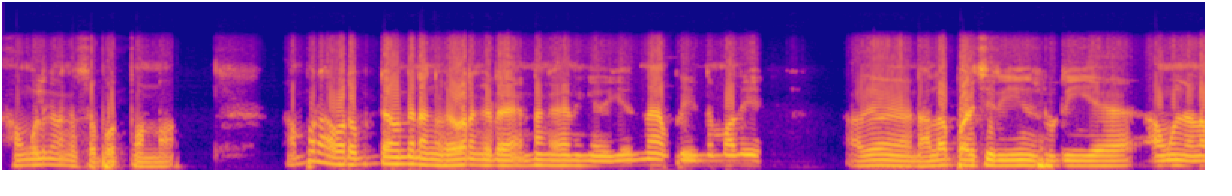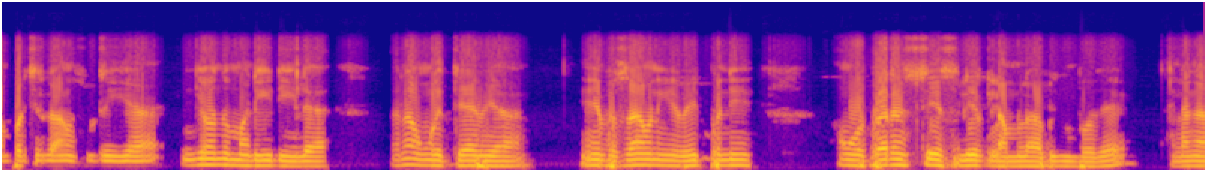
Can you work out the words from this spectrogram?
அவங்களுக்கு நாங்கள் சப்போர்ட் பண்ணோம். அப்புறம் அவரை கிட்ட வந்து நாங்கள் விவரம் கேட்டேன். என்னங்க நீங்கள் என்ன அப்படி இந்த மாதிரி அது நல்லா படிச்சிருக்கீங்கன்னு சொல்கிறீங்க அவங்களும் நல்லா படிச்சிருக்காங்கன்னு சொல்கிறீங்க இங்கே வந்து மாட்டிக்கிட்டீங்களே? அதெல்லாம் உங்களுக்கு தேவையா? ஏன் பேசாமல் நீங்கள் வெயிட் பண்ணி அவங்க பேரண்ட்ஸ்டே சொல்லியிருக்கலாம்ல அப்படிங்கும்போது இல்லைங்க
